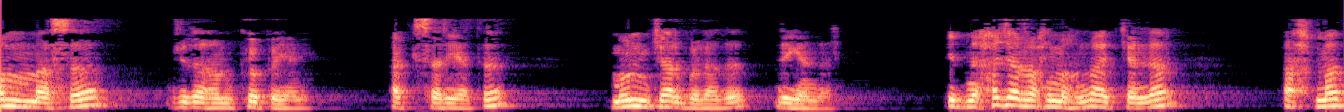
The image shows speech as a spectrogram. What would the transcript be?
ommasi juda ham ko'pi ya'ni aksariyati munkar bo'ladi deganlar. Ibn hajar rahimaulloh aytganlar ahmad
